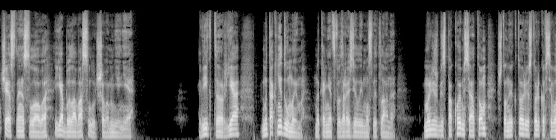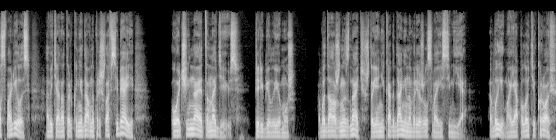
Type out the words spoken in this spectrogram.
«Честное слово, я был о вас лучшего мнения». «Виктор, я... Мы так не думаем», — наконец возразила ему Светлана. «Мы лишь беспокоимся о том, что на Викторию столько всего свалилось, а ведь она только недавно пришла в себя и...» «Очень на это надеюсь», — перебил ее муж. Вы должны знать, что я никогда не наврежу своей семье. Вы — моя плоть и кровь,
